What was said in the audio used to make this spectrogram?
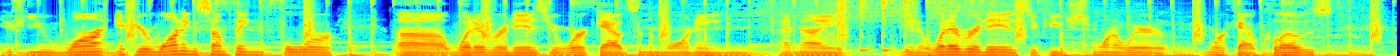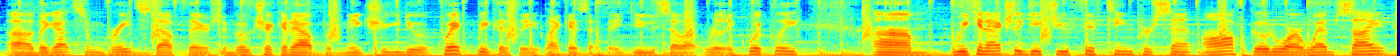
if you want, if you're wanting something for uh, whatever it is, your workouts in the morning, at night, you know, whatever it is, if you just want to wear workout clothes. Uh, they got some great stuff there, so go check it out. But make sure you do it quick because they, like I said, they do sell out really quickly. Um, we can actually get you 15% off. Go to our website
